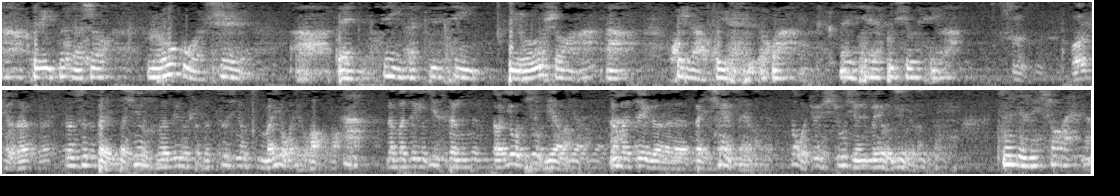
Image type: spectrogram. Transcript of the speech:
啊，所以尊者说，如果是啊本性和自信，比如说啊啊会老会死的话，那你现在不修行了。是。 我觉得，要是本性和那个什么自信是没有的话，那么这个一生到肉体灭了，那么这个本性也没了，那我就修行就没有意义了。尊者没说完呢，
